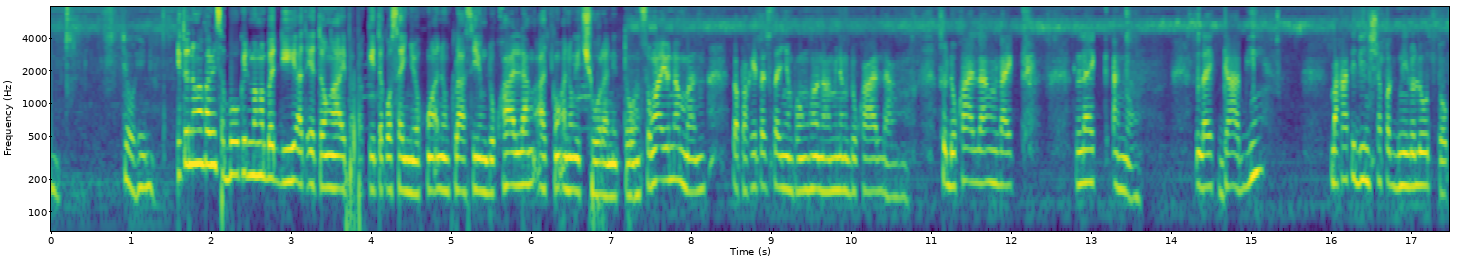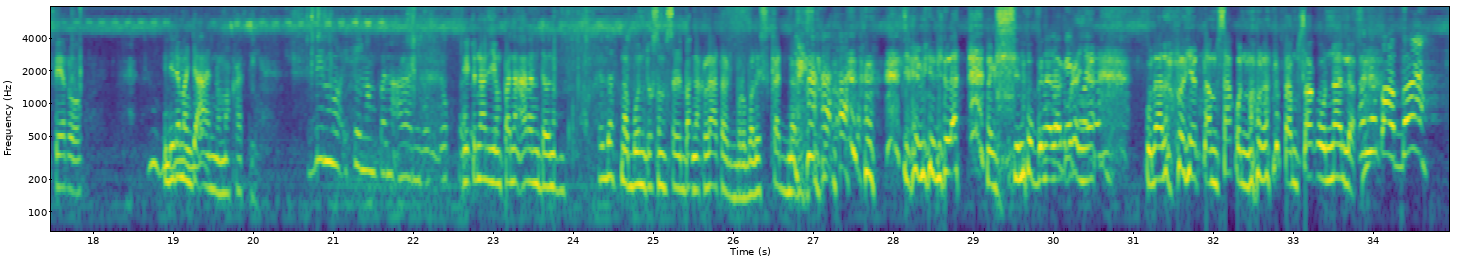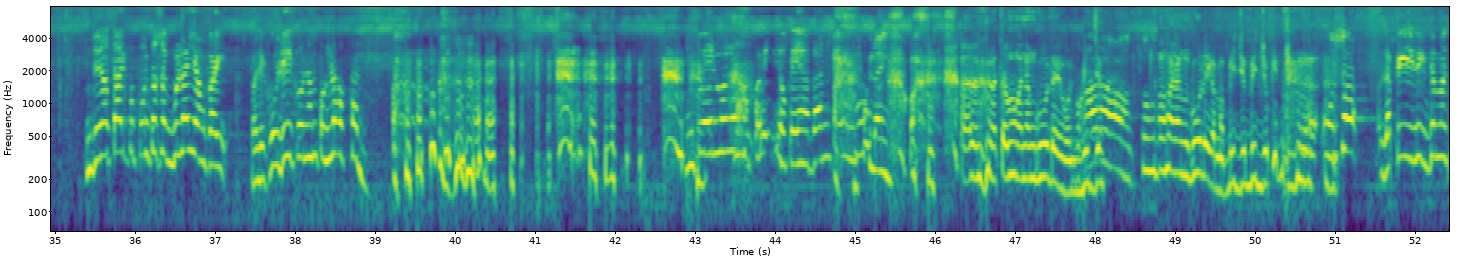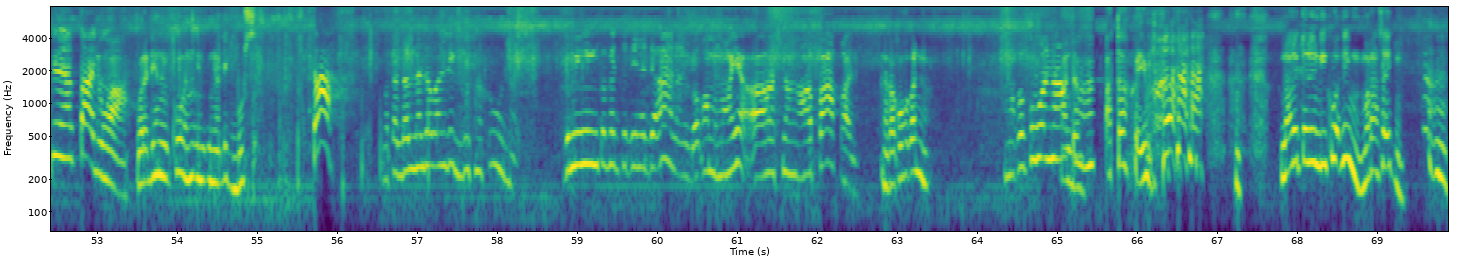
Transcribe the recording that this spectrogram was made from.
tsuhin. Dito na nga kami sa bukid mga badi at ito nga ipapakita ko sa inyo kung anong klase yung dukalang at kung anong itsura nito. So ngayon naman, papakita sa inyo yung panguha namin ng dukalang. So dukalang like, like ano, like gabi. Makati din siya pag niluluto pero hindi naman dyan no, Makati. Sabi mo, ito ng panaaran bundok. Ito na yung panaaran daw ng na bundok sa masalba naklatag burbaliskad na rin siya nila nagsisinugo na lang pa kanya una lang pa yung tamsakon mauna na tamsakon na la Ano ka ba? Hindi na tayo pupunta sa gulayan kay paliko-liko ng paglakad. Hintuin mo na ang video kaya ganito ang gulay. alam na tamuha ng gulay wag video Ah, tamuha ng gulay ka mabidyo-bidyo kit na usok. Lapinig naman sinatado nga. wala dihan ko ang inaligbus Ta! Matagal na daw ang ligbos na tunay. Dumingin ka agad sa dinadaanan. Baka mamaya ahas ng apakan. nakakuha ka na Makakuha na ako. anda ha? ata kayo narito rin gikuha ni marasa ito Mm-mm.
